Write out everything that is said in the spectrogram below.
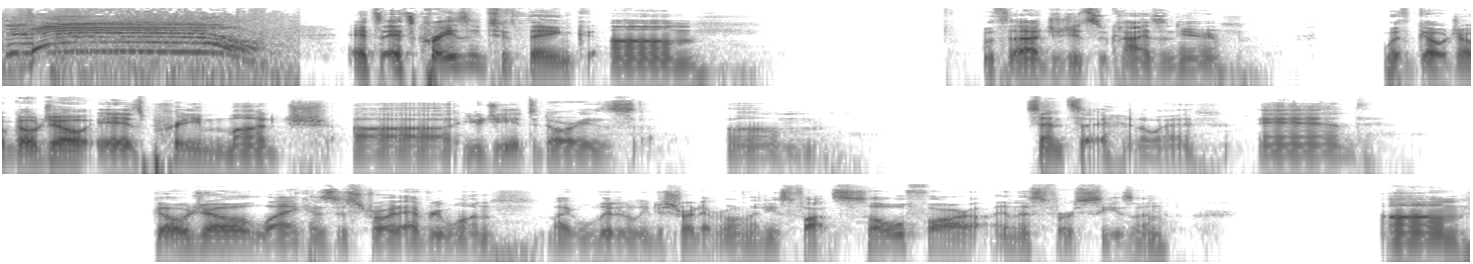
Damn! It's it's crazy to think um with uh, Jujutsu Kaisen here with Gojo. Gojo is pretty much uh Yuji Itadori's um sensei in a way. And Gojo like has destroyed everyone, like literally destroyed everyone that he's fought so far in this first season. Um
